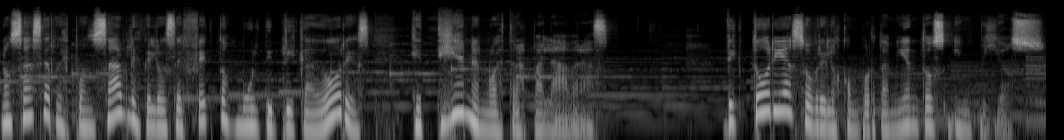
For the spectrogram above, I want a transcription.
nos hace responsables de los efectos multiplicadores que tienen nuestras palabras. Victoria sobre los comportamientos impíos.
